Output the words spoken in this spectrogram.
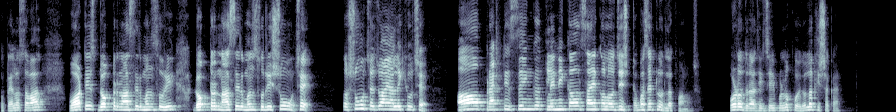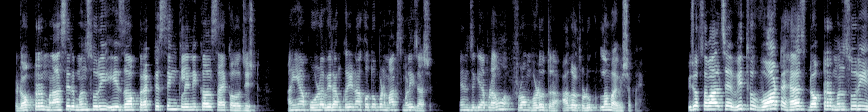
તો પહેલો સવાલ what is doctor Nasir Mansuri doctor Nasir Mansuri શું છે? તો શું છે જો અહીંયા લખ્યું છે? અ પ્રેક્ટિસિંગ ક્લિનિકલ સાયકોલોજિસ્ટ બસ એટલું જ લખવાનું છે. વડોદરાથી છે એ પણ લખવું હોય તો લખી શકાય. Doctor Nasir Mansuri is a practising clinical psychologist અહીંયા પૂર્ણ વિરામ કરી નાખો તો પણ માર્ક્સ મળી જશે. એની જગ્યાએ આપણે હું ફ્રોમ વડોદરા. આગળ થોડુંક લંબાવી શકાય. બીજો સવાલ છે with what has doctor Mansuri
